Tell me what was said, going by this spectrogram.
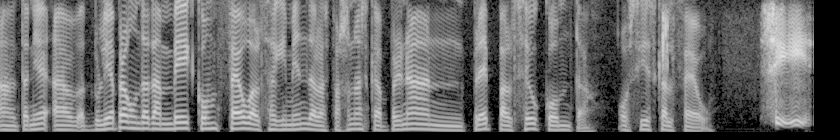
uh, tenia, uh, et volia preguntar també com feu el seguiment de les persones que prenen PrEP pel seu compte. o si és que el feu? Sí,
